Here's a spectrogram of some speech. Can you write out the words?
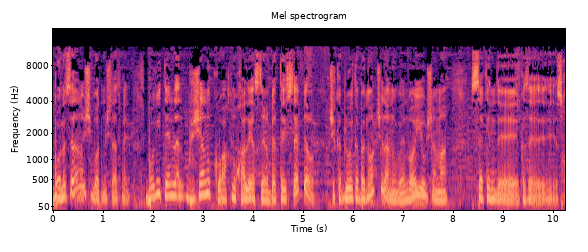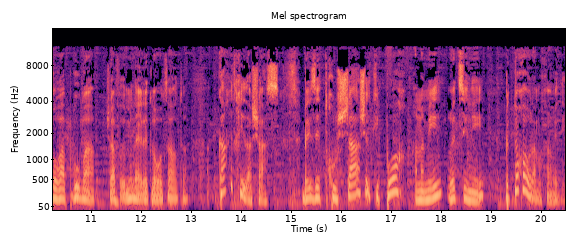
בואו נעשה לנו ישיבות משל עצמנו. בואו ניתן לנו, שיהיה לנו כוח, נוכל לייסר בתי ספר שיקבלו את הבנות שלנו והם לא יהיו שם סקנד כזה סחורה פגומה שאף מנהלת לא רוצה אותה. כך התחילה ש"ס, באיזו תחושה של קיפוח עממי רציני בתוך העולם החרדי.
